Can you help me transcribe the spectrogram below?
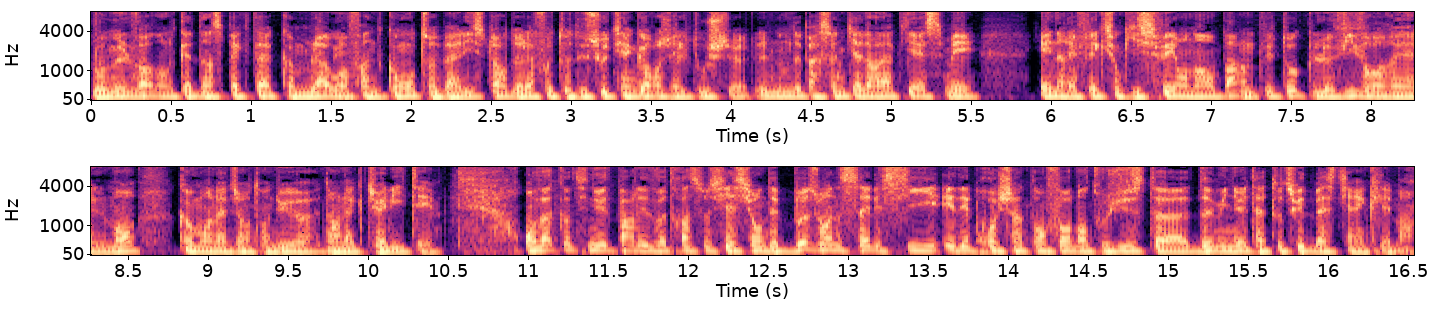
vaut mieux le voir dans le cadre d'un spectacle comme là où en fin de compte, bah, l'histoire de la photo de soutien-gorge, elle touche le nombre de personnes qu'il y a dans la pièce, mais il y a une réflexion qui se fait, on en parle Mm. plutôt que le vivre réellement, comme on a déjà entendu euh, dans l'actualité. On va continuer de parler de votre association, des besoins de celle-ci et des prochains temps forts dans tout juste euh, deux minutes. À tout de suite, Bastien et Clément.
